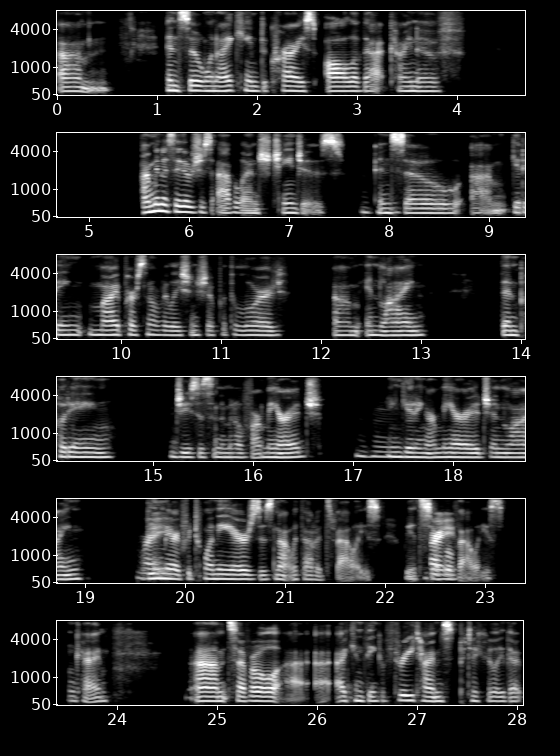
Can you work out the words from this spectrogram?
um, and so when i came to christ all of that kind of i'm going to say there's just avalanche changes mm-hmm. and so um, getting my personal relationship with the lord um, in line then putting jesus in the middle of our marriage mm-hmm. and getting our marriage in line Right. Being married for 20 years is not without its valleys. We had several right. valleys. Okay. Um, several, I, I, can think of three times particularly that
